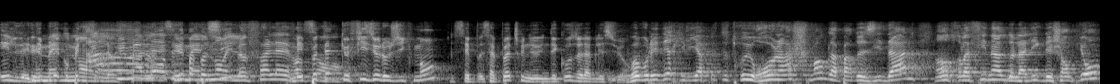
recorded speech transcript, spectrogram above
et le début de la compétition. Ah, humainement, fallait. c'était pas possible. il le fallait, Mais Vincent. peut-être que physiologiquement, ça peut être une, une des causes de la blessure. Vous voulez dire qu'il y a peut-être eu relâchement de la part de Zidane entre la finale de la Ligue des Champions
